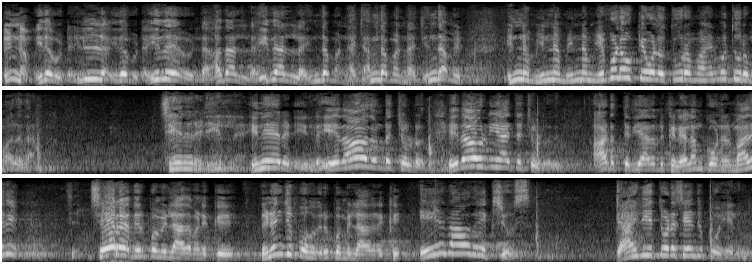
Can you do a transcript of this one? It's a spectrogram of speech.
இன்னும் இதை விட இல்ல இதை விட இதே இல்ல அதல்ல இதல்ல இந்த மண்ணாச்சு அந்த மண்ணாச்சு இந்த அமைப்பு. இன்னும் இன்னும் இன்னும் எவ்வளவுக்கு எவ்வளவு தூரமாக தூரமாகுதான் சேனரடி இல்லை. இணையரடி இல்லை. ஏதாவது ஒன்றை சொல்றது. ஏதாவது ஒரு நியாயத்தை சொல்றது. ஆடத் தெரியாதவனுக்கு நிலம் கோணல் மாதிரி சேர விருப்பம் இல்லாதவனுக்கு இணைஞ்சு போக விருப்பம் இல்லாதவனுக்கு ஏதாவது எக்ஸ்கியூஸ் ஜாகிலியத்தோட சேர்ந்து போயிடும்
